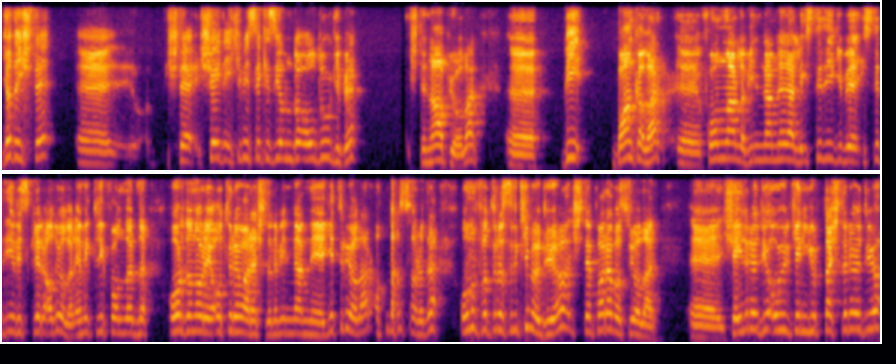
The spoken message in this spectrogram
Ya da işte e, işte şeyde 2008 yılında olduğu gibi işte ne yapıyorlar? E, bir bankalar e, fonlarla bilmem nelerle istediği gibi istediği riskleri alıyorlar. Emeklilik fonlarını Oradan oraya o türev araçlarını bilmem neye getiriyorlar. Ondan sonra da onun faturasını kim ödüyor? İşte para basıyorlar. Ee, şeyleri ödüyor. O ülkenin yurttaşları ödüyor.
